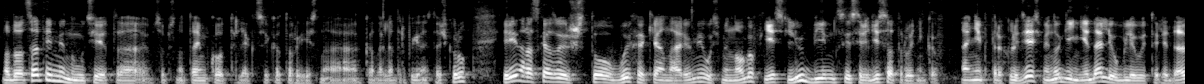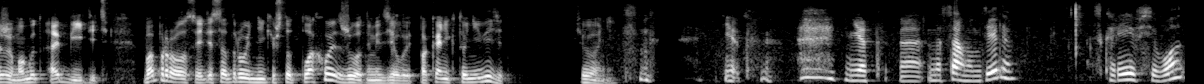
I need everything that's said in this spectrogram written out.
На 20-й минуте, это, собственно, тайм-код лекции, который есть на канале anthropogenes.ru, Ирина рассказывает, что в их океанариуме осьминогов есть любимцы среди сотрудников. А некоторых людей осьминоги недолюбливают или даже могут обидеть. Вопрос, эти сотрудники что-то плохое с животными делают, пока никто не видит? Чего они? Нет. Нет, э, на самом деле, скорее всего,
